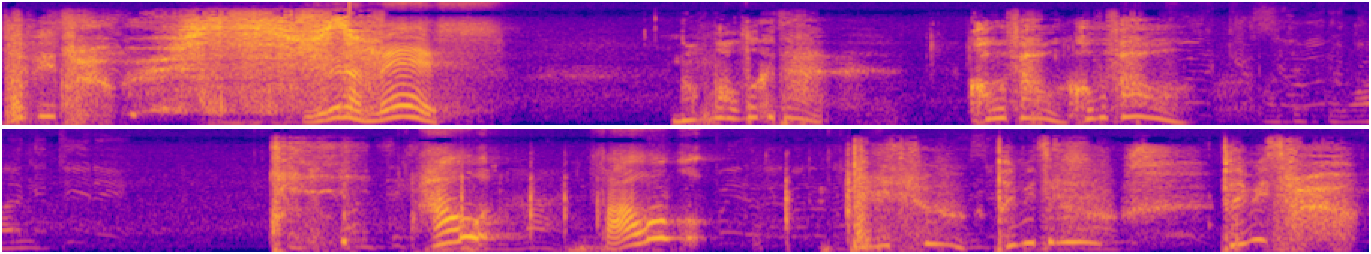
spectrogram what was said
play me through. You're gonna miss. No, no. Look at that. Call the foul. Call the foul. 161. How? Foul? Play me through. Play me through. Play me through.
